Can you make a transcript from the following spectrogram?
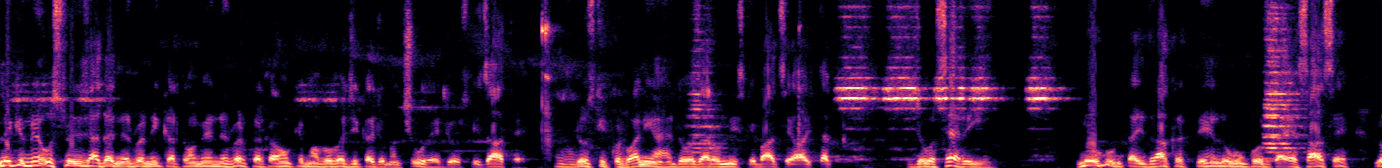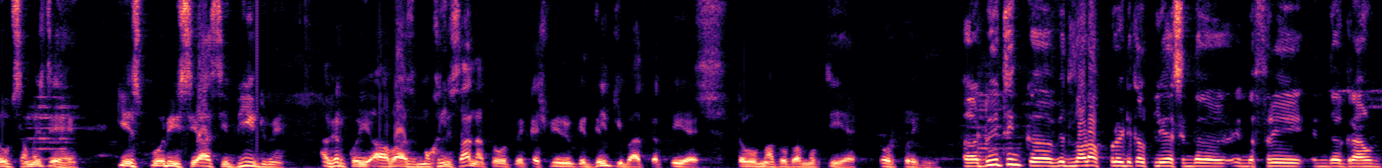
लेकिन मैं उस पर ज़्यादा निर्भर नहीं करता हूँ। मैं निर्भर करता हूँ कि महबूबा जी का जो मंशूर है जो उसकी ज़ात है जो उसकी कुर्बानियाँ हैं 2019 के बाद से आज तक जो वो सह रही हैं लोग उनका इदराक रखते हैं लोगों को उनका एहसास है। लोग समझते हैं कि इस पूरी सियासी भीड़ में अगर कोई आवाज़ मुखलिसाना तौर पर कश्मीरियों के दिल की बात करती है तो वो महबूबा मुफ्ती है और कोई नहीं। Think uh, with lot of political players in the in the fray in the ground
